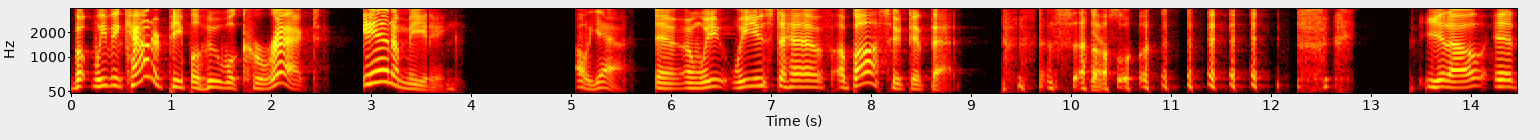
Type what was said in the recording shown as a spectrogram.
but we've encountered people who will correct in a meeting. Oh yeah. And, and we we used to have a boss who did that. so you know, it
